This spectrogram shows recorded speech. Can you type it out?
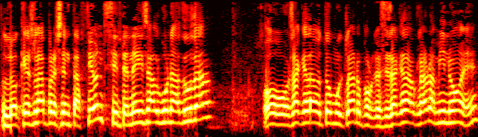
Lo que es la presentación, si tenéis alguna duda, o os ha quedado todo muy claro, porque si os ha quedado claro, a mí no, ¿eh?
